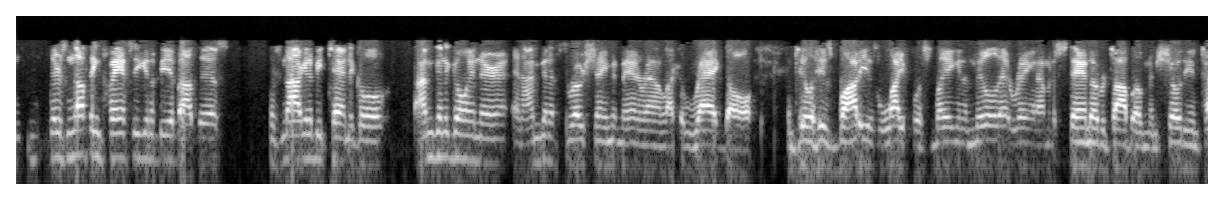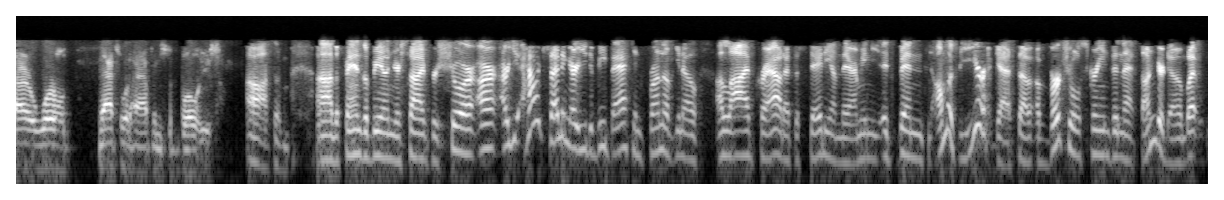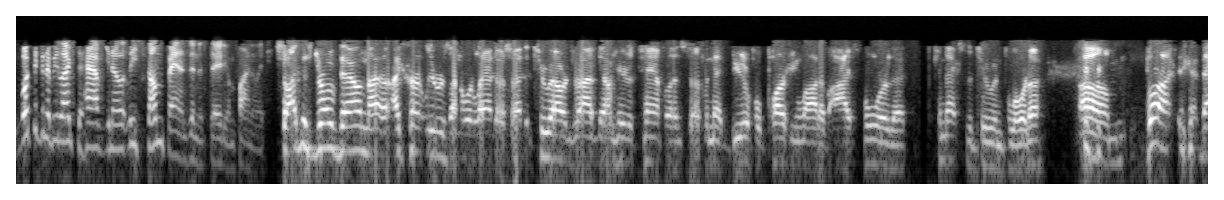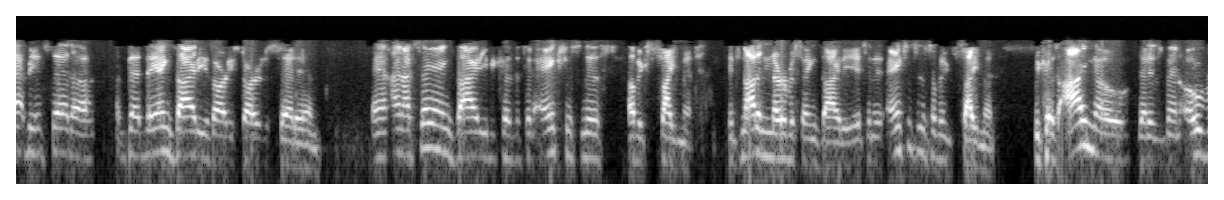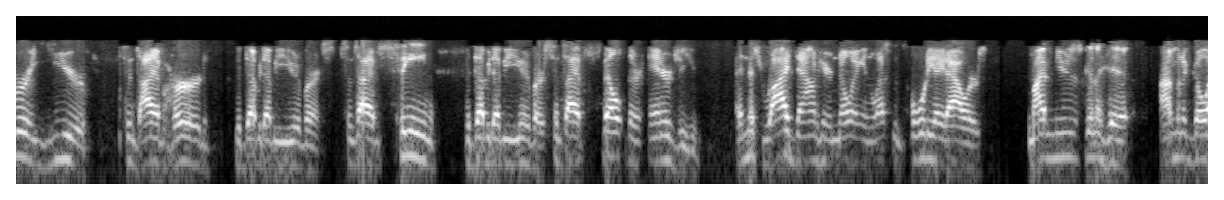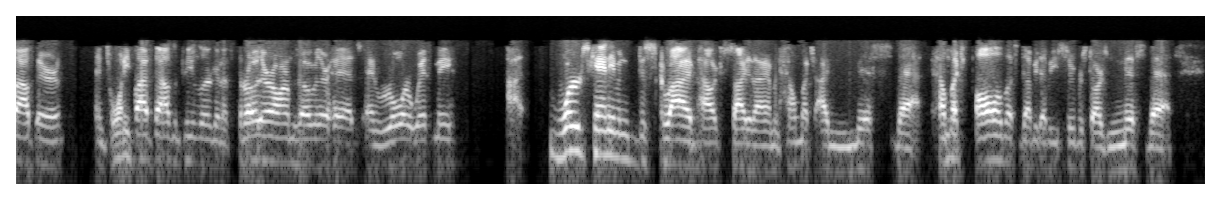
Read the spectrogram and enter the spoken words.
there's nothing fancy going to be about this. It's not going to be technical. I'm going to go in there and I'm going to throw Shane McMahon around like a rag doll until his body is lifeless, laying in the middle of that ring, and I'm going to stand over top of him and show the entire world that's what happens to bullies. Awesome. Uh, the fans will be on your side for sure. Are are you? How exciting are you to be back in front of you know a live crowd at the stadium there? I mean, it's been almost a year, I guess, of, of virtual screens in that Thunderdome. But what's it going to be like to have you know at least some fans in the stadium finally? So I just drove down. I, I currently reside in Orlando, so I had a two-hour drive down here to Tampa and stuff in that beautiful parking lot of I-4 that connects the two in Florida. Um, but that being said, uh, the the anxiety has already started to set in, and and I say anxiety because it's an anxiousness of excitement. It's not a nervous anxiety. It's an anxiousness of excitement because I know that it's been over a year since I have heard the WWE universe, since I have seen the WWE universe, since I have felt their energy. And this ride down here, knowing in less than 48 hours, my music's going to hit. I'm going to go out there and 25,000 people are going to throw their arms over their heads and roar with me. I, words can't even describe how excited I am and how much I miss that. How much all of us WWE superstars miss that.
